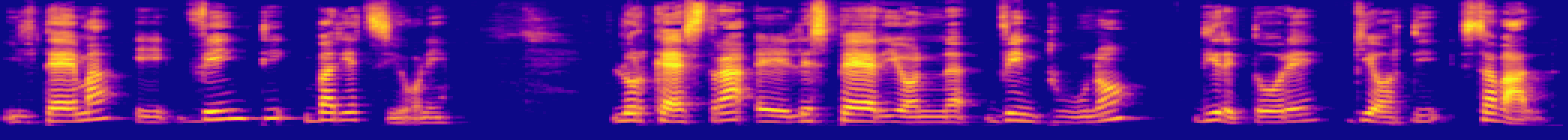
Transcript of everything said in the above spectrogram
Il tema è 20 variazioni. L'orchestra è l'Esperion 21, direttore Ghiordi Saval.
